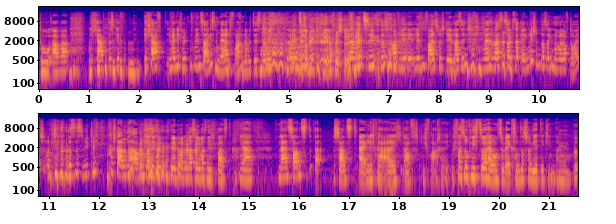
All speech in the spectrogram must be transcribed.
tue, aber ich habe das Gefühl, ich habe, wenn ich wütend bin, sage ich es in mehreren Sprachen, damit, es- damit, damit, Damit sie, wirklich jeder versteht. damit sie das auf je- jedenfalls verstehen. Also ich meistens sage ich es auf Englisch und das sage ich nochmal auf Deutsch und dass sie es wirklich verstanden haben, dass ich wütend bin oder dass mir was nicht passt. Ja, nein, sonst, äh, sonst eigentlich beharre ich auf die Sprache. Ich versuche nicht so herumzuwechseln, das verwirrt die Kinder. Das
